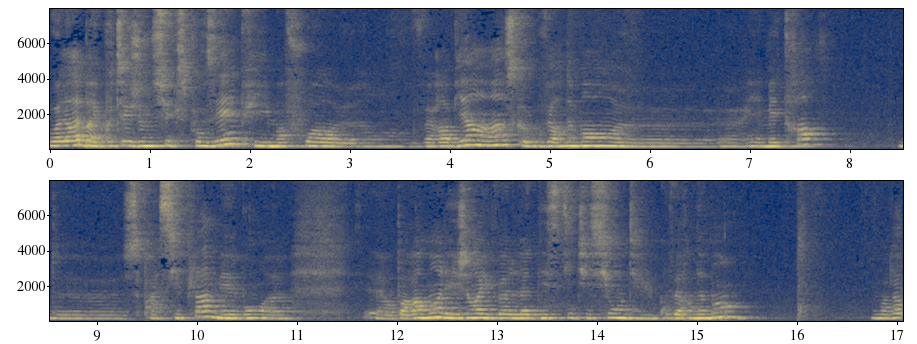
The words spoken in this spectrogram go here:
Voilà, bah écoutez, je me suis exposée, puis ma foi, euh, on verra bien hein, ce que le gouvernement émettra de ce principe-là, mais bon, apparemment les gens ils veulent la destitution du gouvernement. Voilà,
